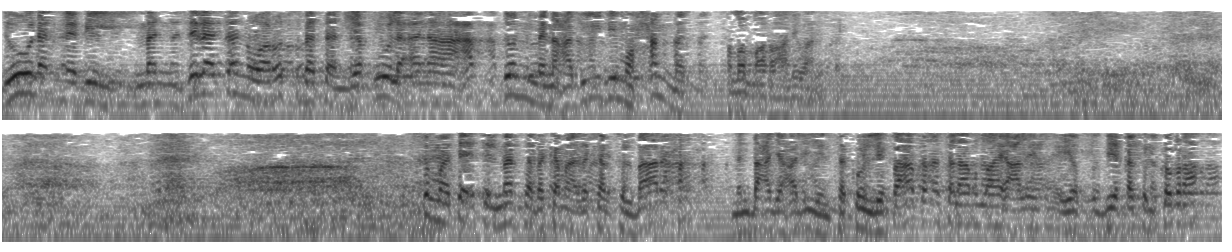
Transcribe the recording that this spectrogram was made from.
دون النبي منزلة ورتبة يقول أنا عبد من عبيد محمد صلى الله عليه وسلم. ثم تأتي المرتبة كما ذكرت البارحة من بعد علي تكون لفاطمة سلام الله عليها هي الصديقة الكبرى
